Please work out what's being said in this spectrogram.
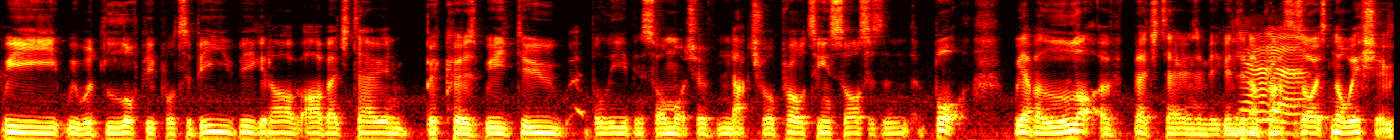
we we would love people to be vegan or, or vegetarian because we do believe in so much of natural protein sources, and but we have a lot of vegetarians and vegans in our Yeah. classes, so it's no issue.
